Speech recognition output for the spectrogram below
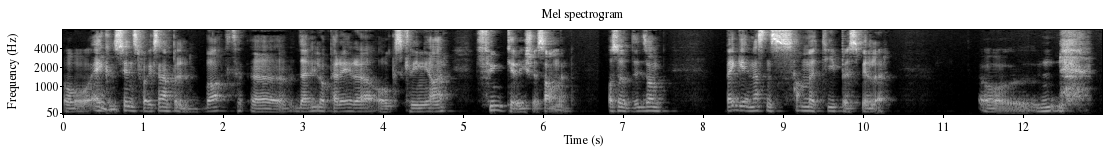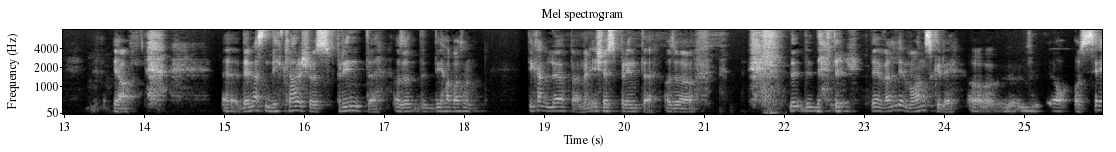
Og jeg syns f.eks. bak uh, Danilo Pereira og Skrinjar funker ikke sammen. Altså, det er sånn, begge er nesten samme type spiller. Og ja. Eh, Det er nesten, De klarer ikke å sprinte. Altså, de, de har bare sånn De kan løpe, men ikke sprinte. Altså det, det, det, er veldig vanskelig å, å, å se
